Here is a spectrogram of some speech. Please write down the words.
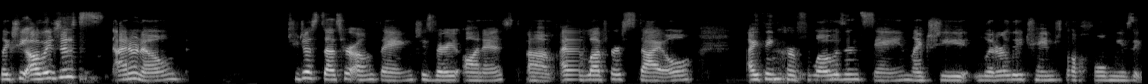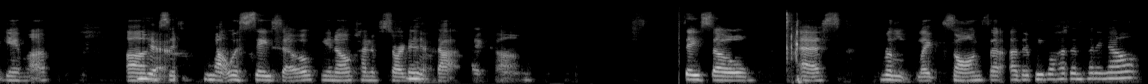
Like she always just, I don't know. She just does her own thing. She's very honest. Um, I love her style. I think her flow is insane. Like she literally changed the whole music game up. Um, Yeah. came out with Say So, you know, kind of started Yeah. that like um Say So esque like songs that other people have been putting out.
